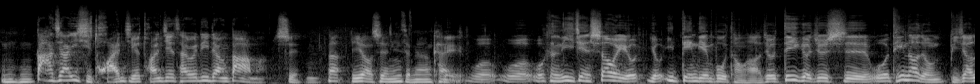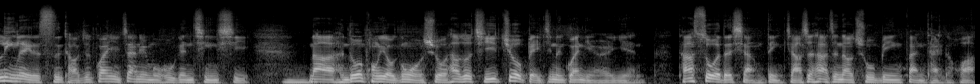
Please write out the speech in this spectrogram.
嗯哼，大家一起团结，团结才会力量大嘛。是，那李老师您怎么样看？我我我可能意见稍微有有一点点不同啊。就第一个就是我听到一种比较另类的思考，就关于战略模糊跟清晰。那很多朋友跟我说，他说其实就北京的观点而言，他所有的想定，假设他真的要出兵犯台的话，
